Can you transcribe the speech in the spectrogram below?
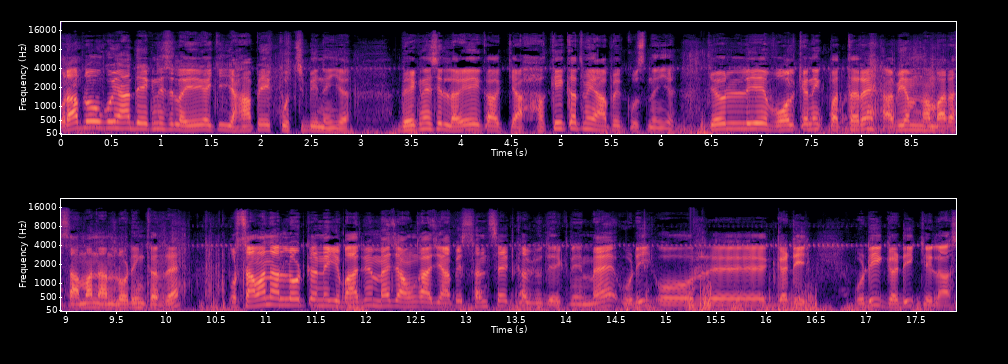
और आप लोगों को यहाँ देखने से लगेगा कि यहाँ पे कुछ भी नहीं है। देखने से लगेगा क्या हकीकत में यहाँ पे कुछ नहीं है। केवल ये वॉल्केनिक पत्थर है अभी हम हमारा सामान अनलोडिंग कर रहे हैं। और सामान अनलोड करने के बाद में मैं जाऊँगा आज यहाँ पे सनसेट का व्यू देखने। मैं उड़ी और ए, गडी उड़ी गडी कैलाश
